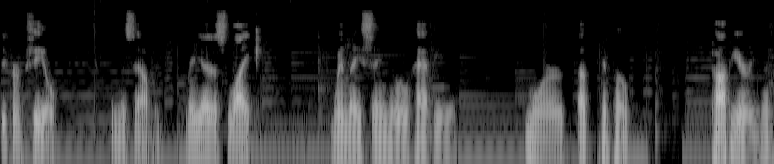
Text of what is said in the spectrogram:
different feel in this album. Maybe I just like when they sing a little happier, more up tempo. Poppier even.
